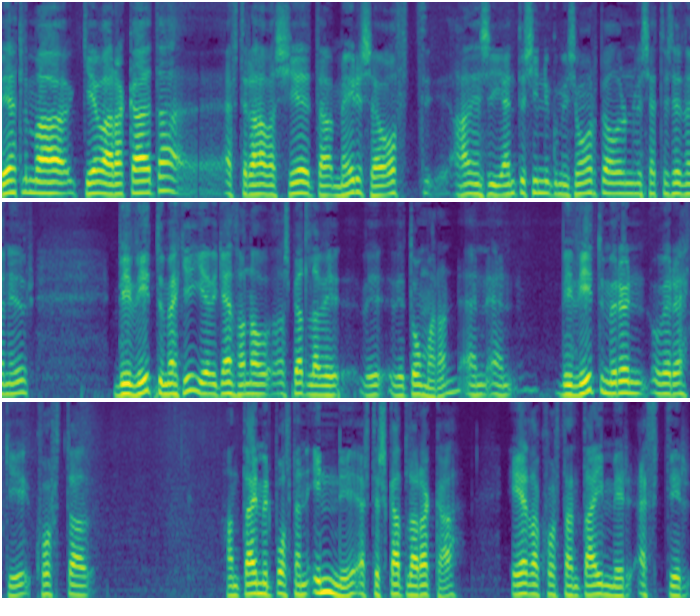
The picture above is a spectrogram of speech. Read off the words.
við ætlum að gefa rakka þetta eftir að hafa séð þetta meiri segja oft aðeins í endursýningum í sjónvarpjáðurinn við setjum þetta niður. Við vitum ekki, ég hef ekki ennþá ná að spjalla við, við, við dómaran en, en við vitum í raun og veru ekki hvort að hann dæmir boltan inni eftir skalla rakka eða hvort hann dæmir eftir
